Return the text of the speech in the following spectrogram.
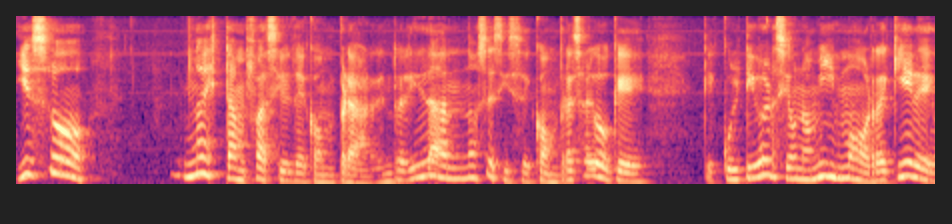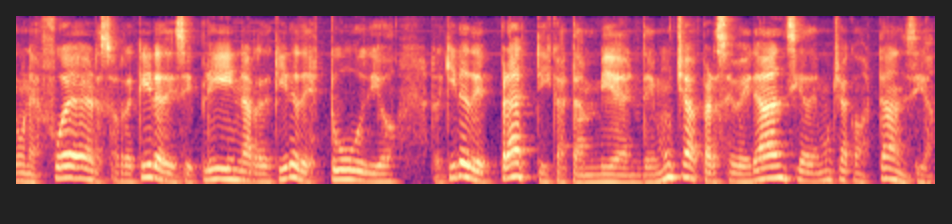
Y eso no es tan fácil de comprar. En realidad no sé si se compra. Es algo que, que cultivarse a uno mismo requiere un esfuerzo, requiere disciplina, requiere de estudio, requiere de práctica también, de mucha perseverancia, de mucha constancia.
